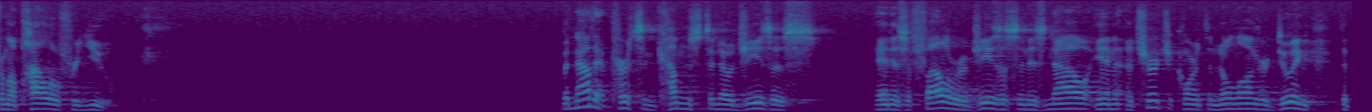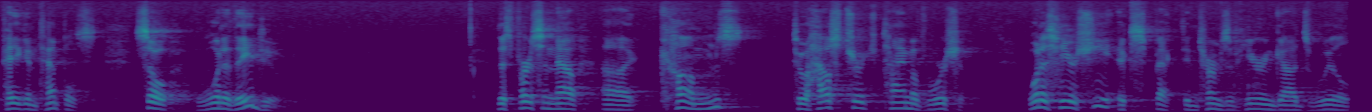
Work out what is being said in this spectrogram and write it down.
from Apollo for you. But now that person comes to know Jesus and is a follower of Jesus and is now in a church at Corinth and no longer doing the pagan temples. So what do they do? This person now uh, comes to a house church time of worship. What does he or she expect in terms of hearing God's will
